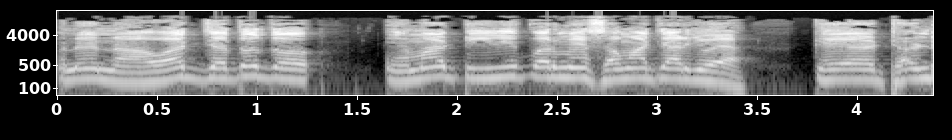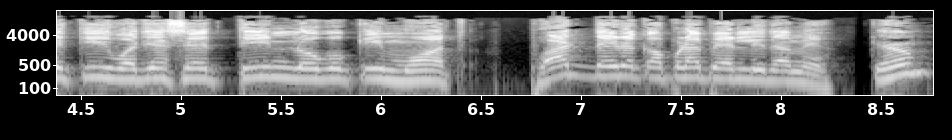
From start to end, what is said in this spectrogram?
અને નાહવા જ જતો તો એમાં ટીવી પર મેં સમાચાર જોયા કે ઠંડ કી વજહ સે તીન લોકો કી મોત. ફટ દઈને કપડાં પહેરી લીધા મેં. કેમ?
